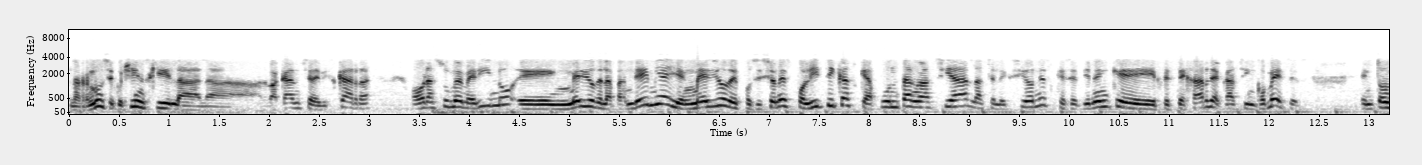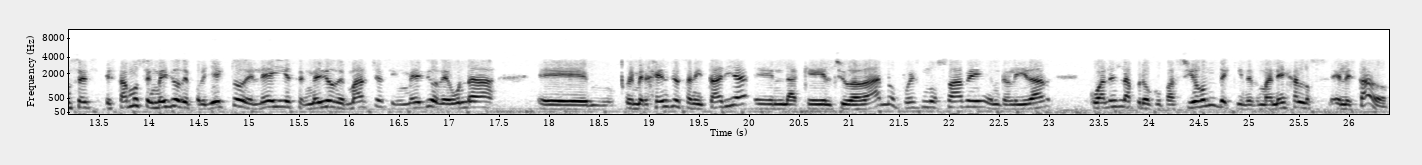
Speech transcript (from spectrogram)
la renuncia de Kuczynski, la, la vacancia de Vizcarra, ahora asume Merino en medio de la pandemia y en medio de posiciones políticas que apuntan hacia las elecciones que se tienen que festejar de acá cinco meses. Entonces, estamos en medio de proyecto de leyes, en medio de marchas, en medio de una eh, emergencia sanitaria en la que el ciudadano pues no sabe en realidad cuál es la preocupación de quienes manejan los, el Estado.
